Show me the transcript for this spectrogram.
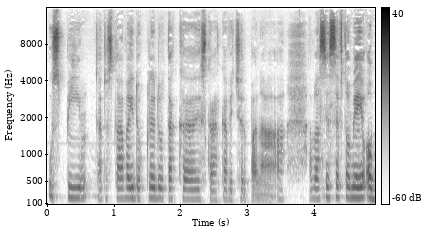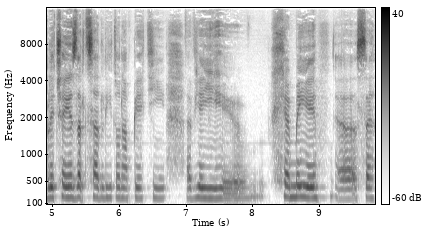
uspí a dostávají do klidu, tak je zkrátka vyčerpaná. A, a vlastně se v tom její obličeji zrcadlí to napětí, v její eh, chemii eh, se eh,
